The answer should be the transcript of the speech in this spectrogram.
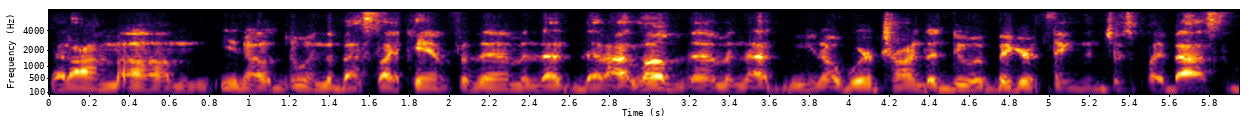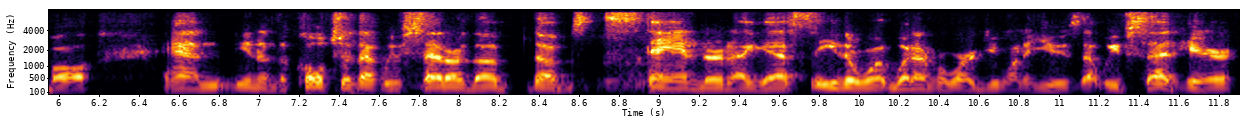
that I'm um, you know doing the best I can for them, and that that I love them, and that you know we're trying to do a bigger thing than just play basketball. And you know the culture that we've set or the the standard, I guess, either whatever word you want to use that we've set here,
